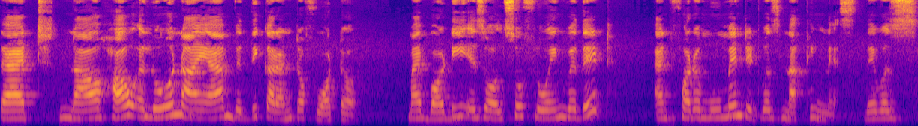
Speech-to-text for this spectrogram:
that now how alone I am with the current of water. My body is also flowing with it, and for a moment it was nothingness. There was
